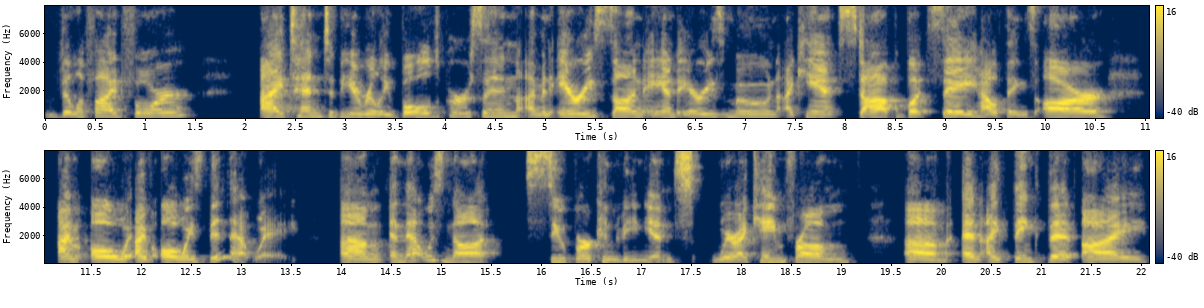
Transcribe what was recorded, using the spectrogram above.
vilified for. I tend to be a really bold person. I'm an Aries sun and Aries moon. I can't stop but say how things are. I'm always I've always been that way. Um, and that was not super convenient where I came from. Um, and I think that I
